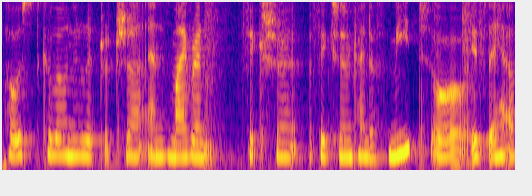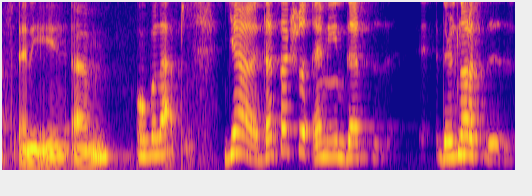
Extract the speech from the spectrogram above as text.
post colonial literature and migrant fiction fiction kind of meet, or if they have any um, overlaps. Yeah, that's actually. I mean, that's there's not a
